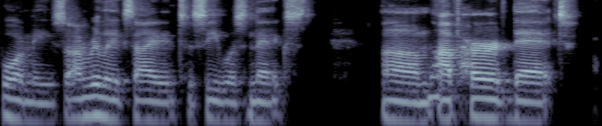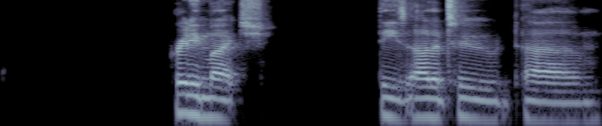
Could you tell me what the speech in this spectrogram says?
for me. So I'm really excited to see what's next. Um, I've heard that pretty much these other two um,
